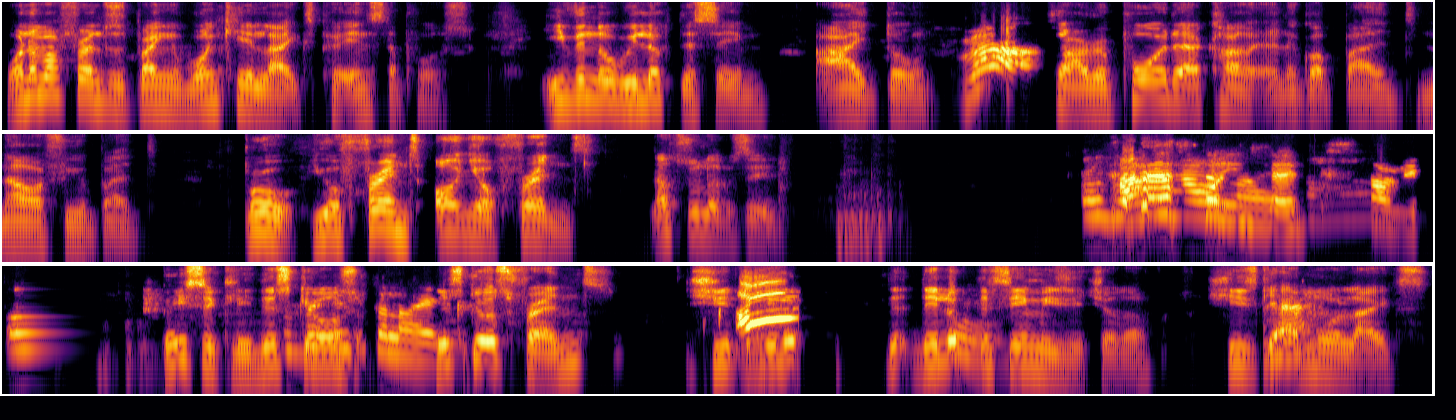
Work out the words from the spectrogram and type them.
One of my friends was banging one k likes per Insta post, even though we look the same. I don't. Right. So I reported the account and it got banned. Now I feel bad, bro. Your friends aren't your friends. That's all I'm saying. Oh, I don't know what you like. said. Sorry. Oh, Basically, this girl's like. this girl's friends. She Oh! they look, they, they look the Oh. same as each other. She's getting Uh-huh. more likes.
